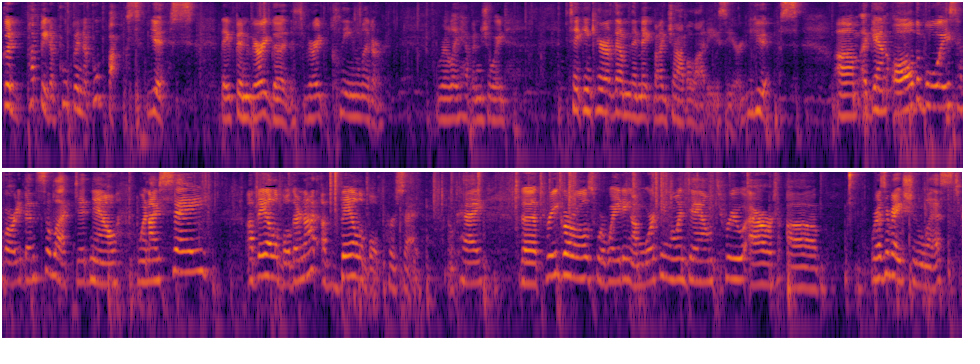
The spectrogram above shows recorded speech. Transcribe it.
Good puppy to poop in a poop box. Yes, they've been very good. It's very clean litter. Really have enjoyed taking care of them. They make my job a lot easier. Yes. Um, again, all the boys have already been selected. Now, when I say available, they're not available per se, okay? The three girls we're waiting, I'm working on down through our uh, reservation list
